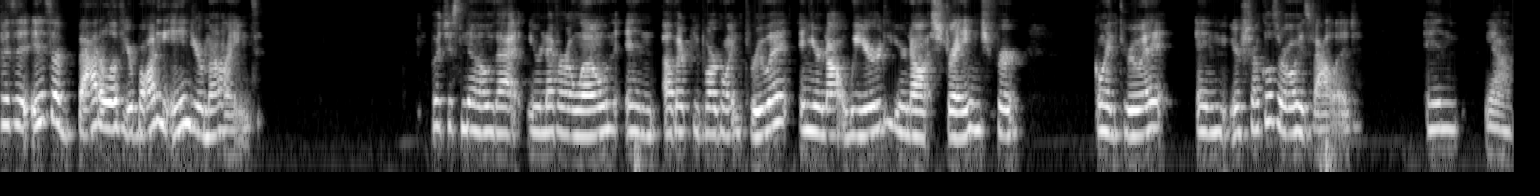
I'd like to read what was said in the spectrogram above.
Because it is a battle of your body and your mind. But just know that you're never alone and other people are going through it and you're not weird, you're not strange for going through it, and your struggles are always valid. And yeah.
